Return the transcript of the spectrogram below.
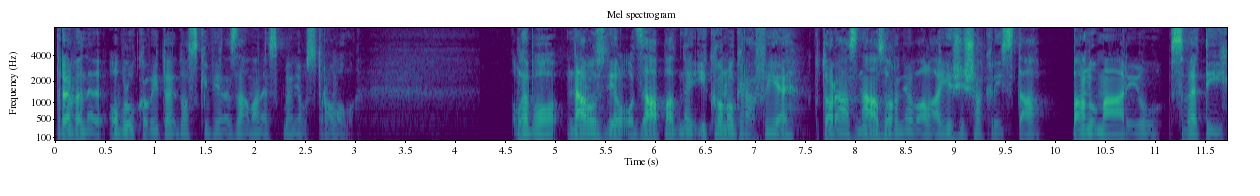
drevené oblúkovité dosky vyrezávané z kmeňov stromov. Lebo na rozdiel od západnej ikonografie, ktorá znázorňovala Ježiša Krista, Panu Máriu, svetých,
